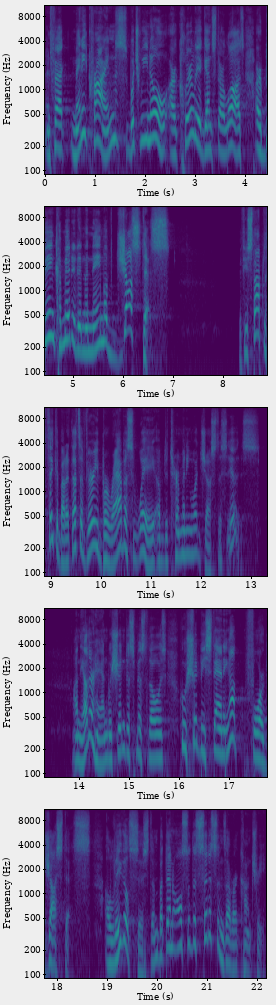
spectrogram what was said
In fact, many crimes, which we know are clearly against our laws, are being committed in the name of justice. If you stop to think about it, that's a very Barabbas way of determining what justice is. On the other hand, we shouldn't dismiss those who should be standing up for justice, a legal system, but then also the citizens of our country.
